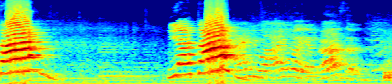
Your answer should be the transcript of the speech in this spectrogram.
تم يا تم أيوه أيوه يا غزل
